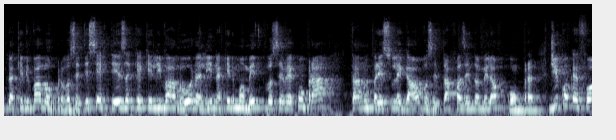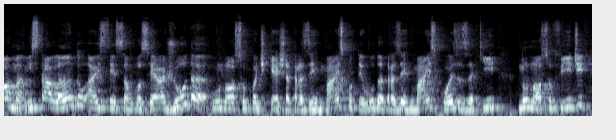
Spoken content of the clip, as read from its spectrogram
daquele valor para você ter certeza que aquele valor ali naquele momento que você vai comprar está num preço legal, você está fazendo a melhor compra. De qualquer forma, instalando a extensão você ajuda o nosso podcast a trazer mais conteúdo, a trazer mais coisas aqui no nosso feed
